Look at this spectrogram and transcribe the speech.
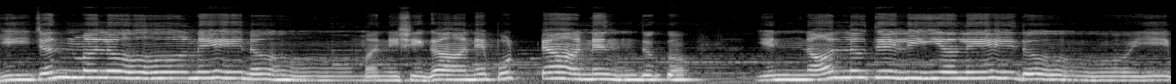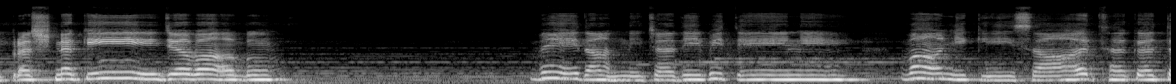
ఈ జన్మలో నేను మనిషిగానే పుట్టానెందుకు? ఎన్నాళ్ళు తెలియలేదు ఈ ప్రశ్నకి జవాబు. వేదాన్ని చదివితేనే వానికి సార్థకత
